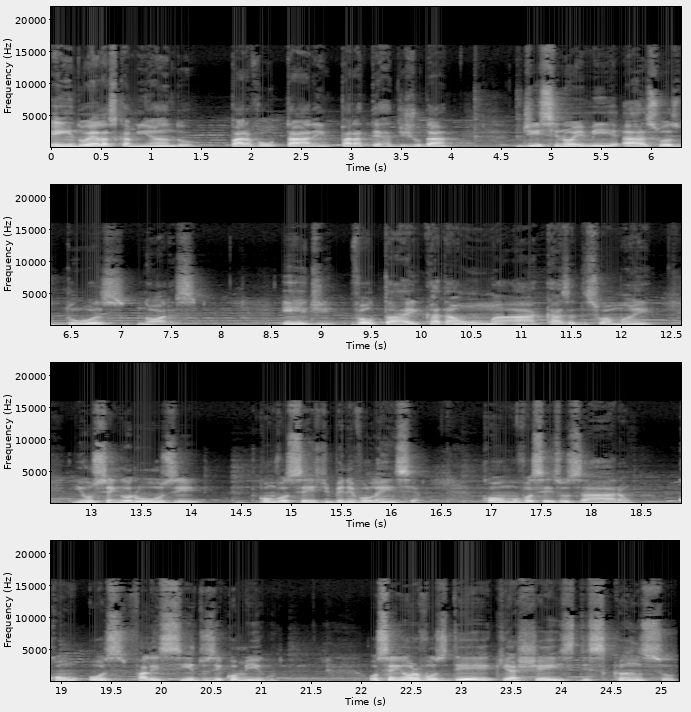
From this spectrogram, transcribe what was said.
E indo elas caminhando para voltarem para a terra de Judá, Disse Noemi às suas duas noras: Ide, voltai cada uma à casa de sua mãe, e o Senhor use com vocês de benevolência, como vocês usaram com os falecidos e comigo. O Senhor vos dê que acheis descanso,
